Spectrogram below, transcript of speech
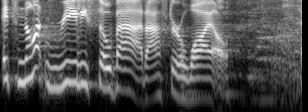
it's not really so bad after a while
